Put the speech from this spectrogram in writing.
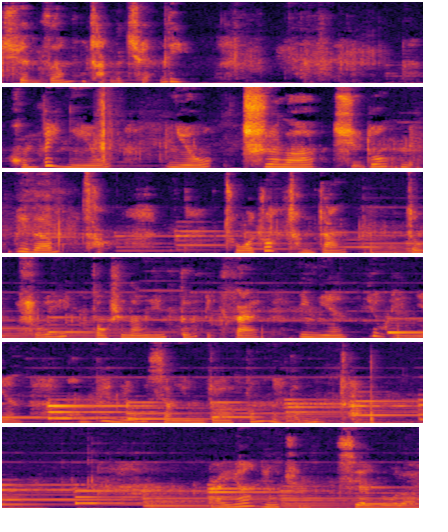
选择牧场的权利。红背牛牛吃了许多美味的牧草，茁壮成长，总所以总是能赢得比赛。一年又一年，红背牛享用着丰美的牧场，白腰牛群陷入了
